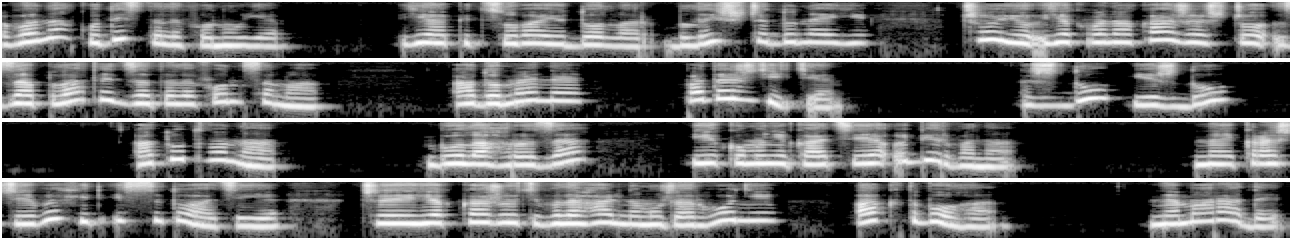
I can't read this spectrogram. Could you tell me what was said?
Вона кудись телефонує. Я підсуваю долар ближче до неї. Чую, як вона каже, що заплатить за телефон сама, а до мене подождіть. Жду і жду. А тут вона була гроза і комунікація обірвана. Найкращий вихід із ситуації, чи, як кажуть в легальному жаргоні, акт Бога. Нема ради.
